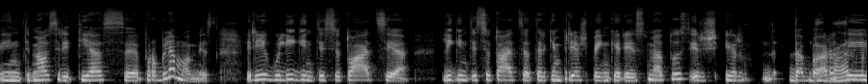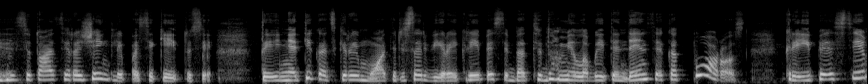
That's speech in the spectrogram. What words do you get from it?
intymios srities problemomis ir jeigu lyginti situaciją lyginti situaciją tarkim prieš penkerius metus ir ir dabar tai mhm. situacija yra ženkliai pasikeitusi tai ne tik atskirai moterys ar vyrai kreipiasi bet įdomi labai tendencija kad poros kreipiasi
